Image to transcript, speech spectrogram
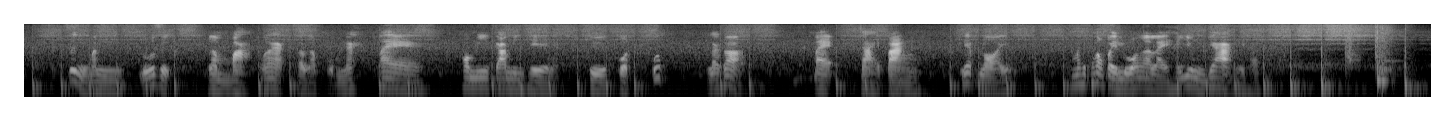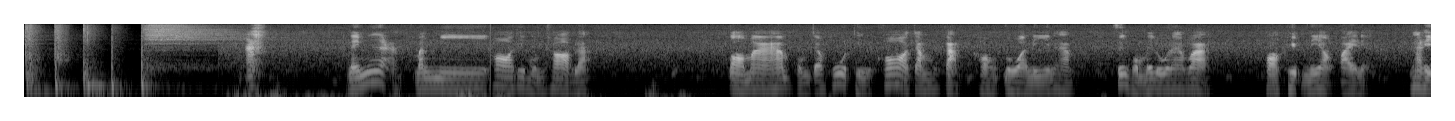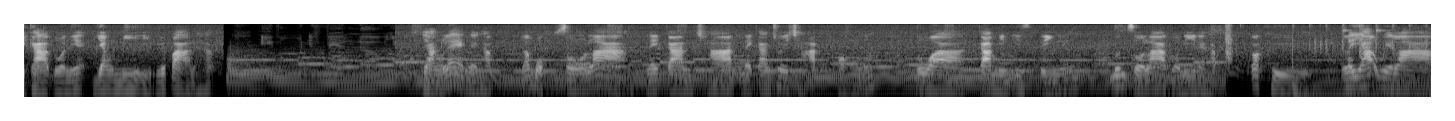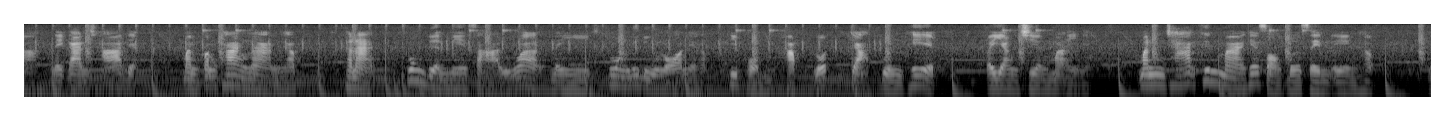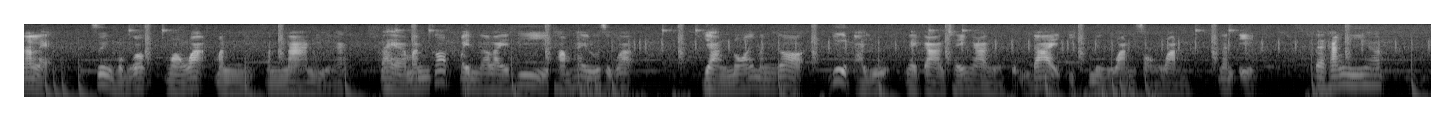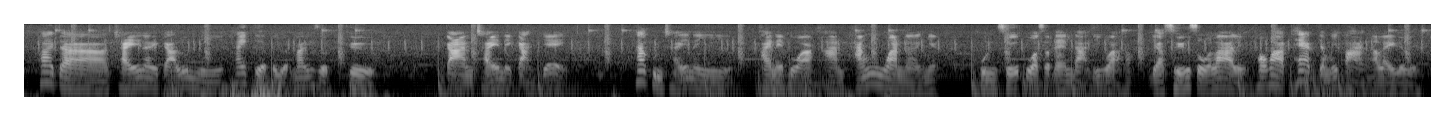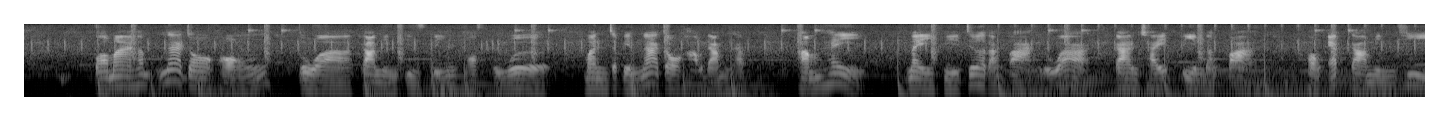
ซึ่งมันรู้สึกลำบากมากสำหรับผมนะ แต่พอมี Garmin Pay เนี่ยคือกดปุ๊บ แล้วก็แตะจ่ายตังค์เรียบร้อย ไม่ต้องไปล้วงอะไรให้ยุ่งยากเลยครับ ในเมื่อมันมีข้อที่ผมชอบแล้ว ต่อมาครับผมจะพูดถึงข้อจำกัดของตัวนี้นะครับ ซึ่งผมไม่รู้นะครับว่า พอคลิปนี้ออกไปเนี่ย นาฬิกาตัวนี้ยังมีอีกหรือเปล่านะครับ อย่างแรกเลยครับ ระบบโซล่าในการชาร์จ ในการช่วยชาร์จของตัว Garmin Instinct รุ่นโซล่าตัวนี้นะครับ ก็คือระยะเวลาในการชาร์จเนี่ยมันค่อนข้างนานครับ ขนาด ช่วงเดือนเมษาหรือว่าในช่วงฤดูร้อนเนี่ยครับที่ผมขับรถจากกรุงเทพไปยังเชียงใหม่เนี่ยมันชาร์จขึ้นมาแค่2%เองครับ นั่นแหละ ซึ่งผมก็มองว่ามันมันนานอยู่นะแต่มันก็เป็นอะไรที่ทำให้รู้สึกว่าอย่างน้อยมันก็ยืดอายุในการใช้งานของผมได้อีก 1 วัน 2 วันนั่นเอง แต่ทั้งนี้ครับ ถ้าจะใช้นาฬิการุ่นนี้ให้เกิดประโยชน์มากที่สุดคือ การใช้ในการแจ้ง ถ้าคุณใช้ในภายในตัวอาคารทั้งวันอะไรเงี้ย คุณซื้อตัวสแตนดาร์ดดีกว่าครับ อย่าซื้อโซล่าเลย เพราะว่าแทบจะไม่ต่างอะไรกันเลย ต่อมาครับหน้าจอของตัว Garmin Instinct Crossover มันจะเป็นหน้าจอขาวดำครับทำให้ในฟีเจอร์ต่างๆ หรือว่าการใช้ธีมต่างๆ ของแอป Garmin ที่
